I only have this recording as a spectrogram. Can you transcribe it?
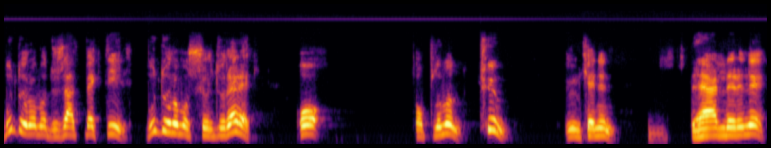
bu durumu düzeltmek değil, bu durumu sürdürerek o toplumun tüm ülkenin değerlerini,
